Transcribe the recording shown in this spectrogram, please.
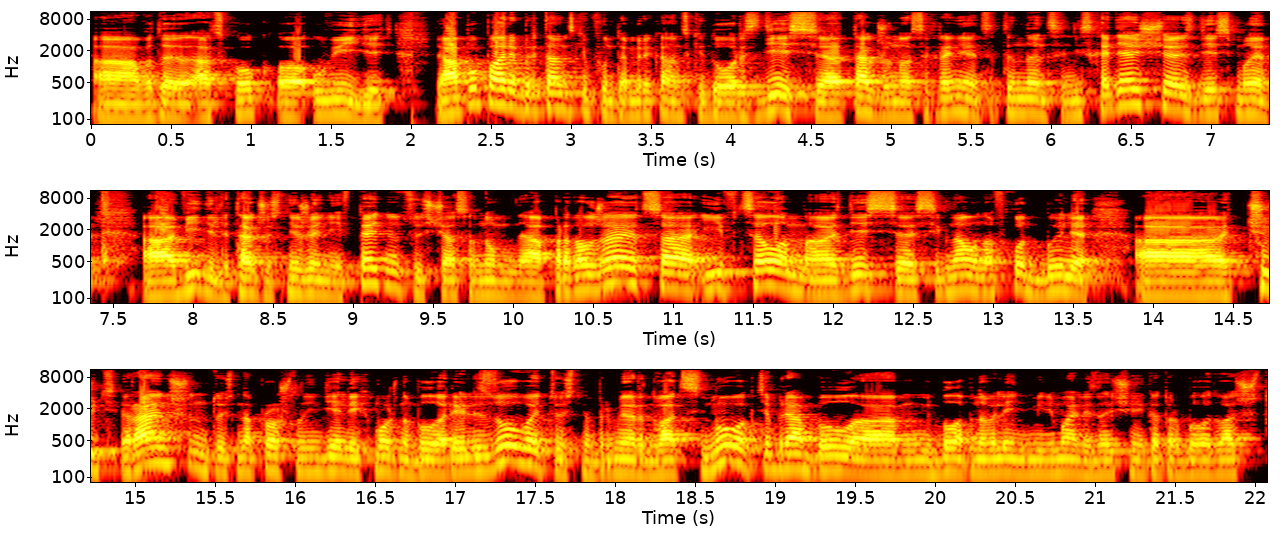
а, вот этот отскок а, увидеть. А по паре британский фунт, американский доллар, здесь а, также у нас сохраняется тенденция нисходящая, здесь мы а, видели также снижение в пятницу, сейчас оно а, продолжается, и в целом а, здесь сигналы на вход были были а, чуть раньше, ну, то есть на прошлой неделе их можно было реализовывать, то есть, например, 27 октября был, а, было обновление минимальных значений, которое было 26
